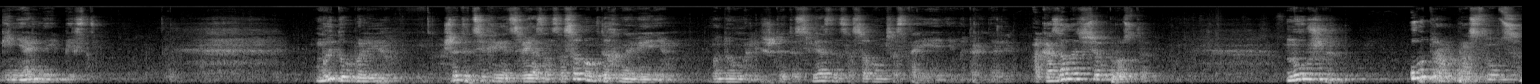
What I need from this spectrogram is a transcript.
гениальные песни. Мы думали, что этот секрет связан с особым вдохновением. Мы думали, что это связано с особым состоянием и так далее. Оказалось все просто. Нужно утром проснуться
